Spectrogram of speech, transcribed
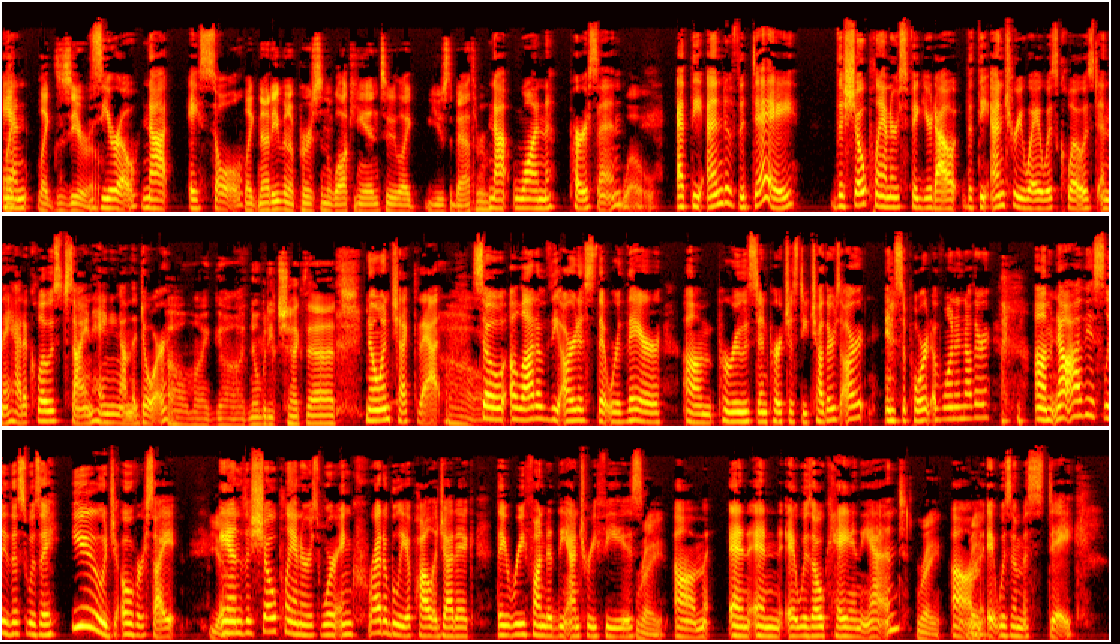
Like- and like zero. zero, not a soul, Like not even a person walking in to like use the bathroom. not one person. Whoa. At the end of the day, the show planners figured out that the entryway was closed and they had a closed sign hanging on the door. Oh my god. Nobody checked that. No one checked that. Oh. So a lot of the artists that were there um, perused and purchased each other's art in support of one another. Um, now, obviously, this was a huge oversight, yeah. and the show planners were incredibly apologetic. They refunded the entry fees, right. um, and and it was okay in the end. Right. Um, Right. It was a mistake.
